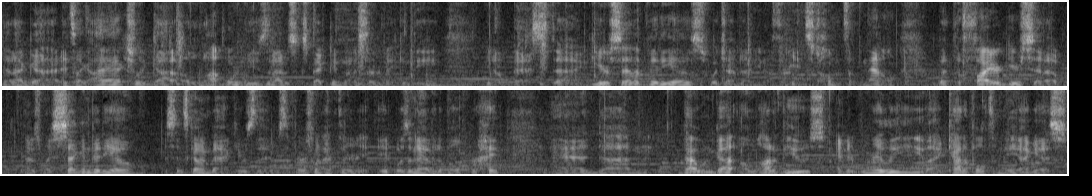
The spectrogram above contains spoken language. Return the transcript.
that I got, it's like I actually got a lot more views than I was expecting when I started making the, you know, best uh, gear setup videos, which I've done, you know, three installments of now. But the fire gear setup, that was my second video since coming back. It was the it was the first one after it was inevitable, right? And um, that one got a lot of views, and it really like catapulted me, I guess,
